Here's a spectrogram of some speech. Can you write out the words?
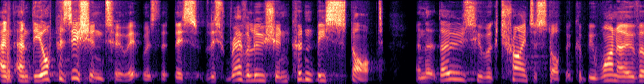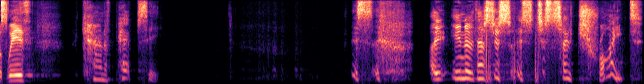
And, and the opposition to it was that this, this revolution couldn't be stopped and that those who were trying to stop it could be won over with a can of Pepsi. It's, I, you know, that's just, it's just so trite.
